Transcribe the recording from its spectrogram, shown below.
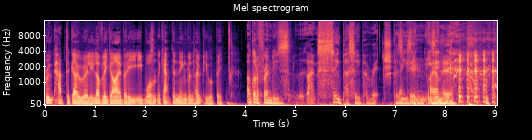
Root had to go. Really lovely guy, but he, he wasn't the captain England hoped he would be. I've got a friend who's like super super rich because he's you. in he's I am in here.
